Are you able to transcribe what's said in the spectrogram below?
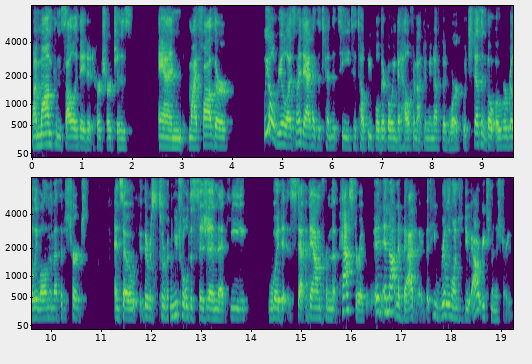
My mom consolidated her churches, and my father. We all realize my dad has a tendency to tell people they're going to hell for not doing enough good work, which doesn't go over really well in the Methodist Church. And so there was sort of a mutual decision that he would step down from the pastorate, and, and not in a bad way, but he really wanted to do outreach ministry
